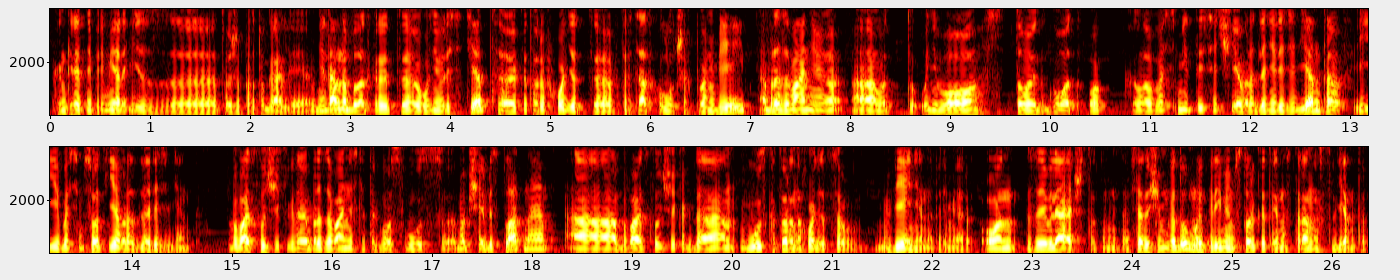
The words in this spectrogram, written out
конкретный пример из э, той же Португалии. Недавно был открыт э, университет, который входит в тридцатку лучших по MBA образованию. Вот у него стоит год около 8 тысяч евро для нерезидентов и 800 евро для резидентов. Бывают случаи, когда образование, если это госвуз, вообще бесплатное, а бывают случаи, когда вуз, который находится в Вене, например, он заявляет, что там, не знаю, в следующем году мы примем столько-то иностранных студентов,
